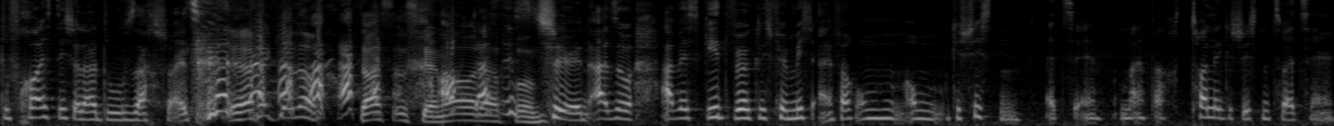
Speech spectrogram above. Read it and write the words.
du freust dich oder du sagst Scheiße. Ja, genau. Das ist genau Auch das der ist schön. Also, aber es geht wirklich für mich einfach um, um Geschichten erzählen, um einfach tolle Geschichten zu erzählen.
